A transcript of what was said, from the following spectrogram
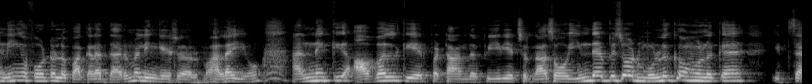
நீங்கள் ஃபோட்டோவில் பார்க்குற தர்மலிங்கேஸ்வர் மலையும் அன்னைக்கு அவளுக்கு ஏற்பட்ட அந்த பீரியட்ஸ் தான் ஸோ இந்த எபிசோட் முழுக்க முழுக்க இட்ஸ்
